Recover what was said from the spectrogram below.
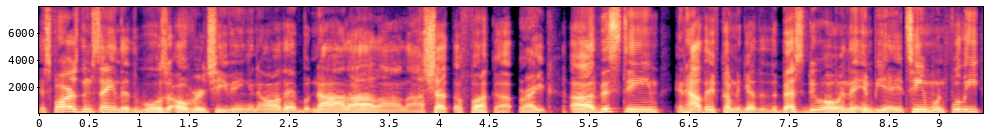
as far as them saying that the Bulls are overachieving and all that, but nah, la la la, shut the fuck up, right? Uh, this team and how they've come together, the best duo in the NBA, a team when fully,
